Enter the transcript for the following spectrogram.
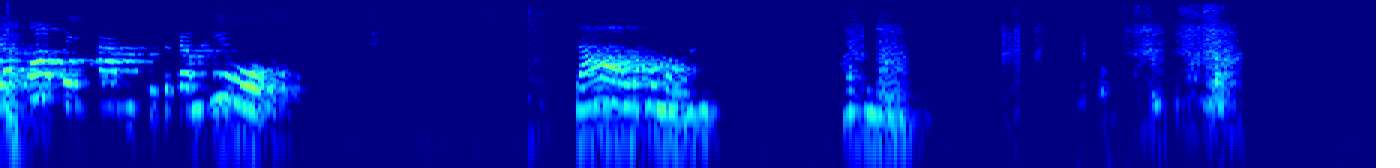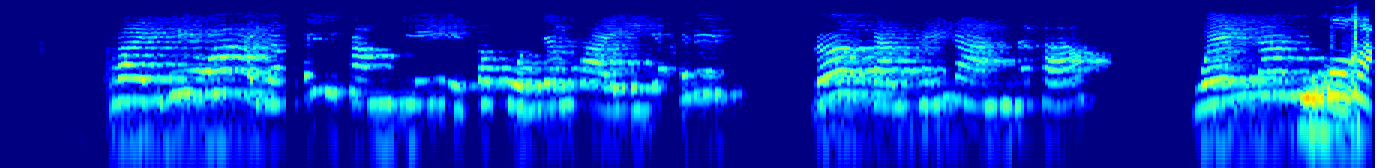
แล้วก็ไปทำกิจกรรมที่หกน้องเอาสมุดมาเอาสมุด ใครที่ว่ายังไม่ได้ทำดีสมุดยังใหม่ยังไม่ได้เริ่มการใช้งานนะคะ เว้นหน้าที่ครูคะ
